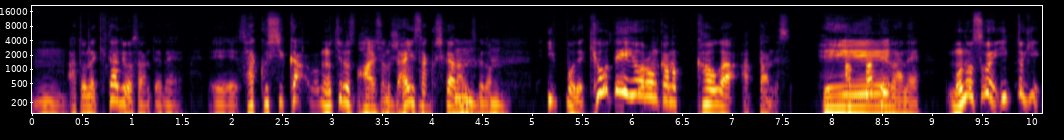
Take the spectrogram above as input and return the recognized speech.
うん。あとね北条さんってね、えー作詞家もちろんはい大作詞家なんですけど、うんうん。一方で協定評論家の顔があったんです。へあったっていうのえはねものすごい一時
